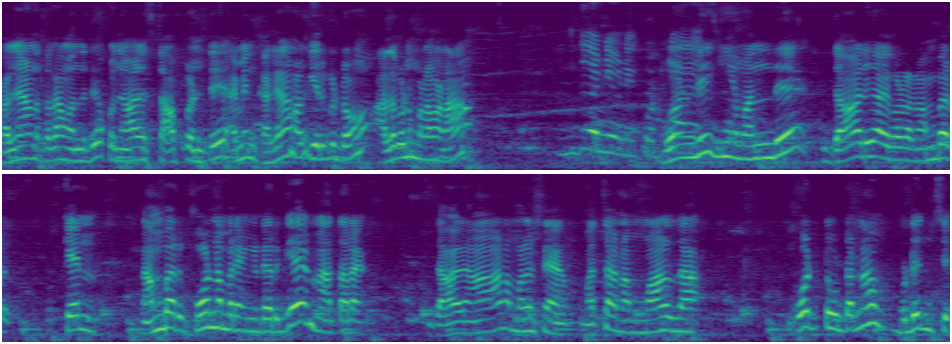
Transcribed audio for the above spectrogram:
கல்யாணத்தெல்லாம் வந்துட்டு கொஞ்ச நாள் ஸ்டாப் பண்ணிட்டு ஐ மீன் கல்யாண வாழ்க்கை இருக்கட்டும் அதை மட்டும் பண்ண வேணாம். ஒன் வீக் நீங்கள் வந்து ஜாலியாக இவரோட நம்பர் கென் நம்பர் ஃபோன் நம்பர் என்கிட்ட இருக்கு நான் தரேன். ஜாலியான மனுஷன். மச்சான் நம்ம ஆள் தான். போட்டு விட்டோன்னா முடிஞ்சு.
